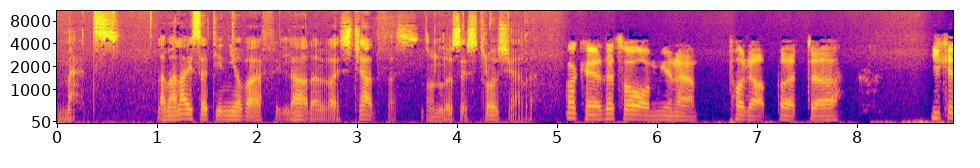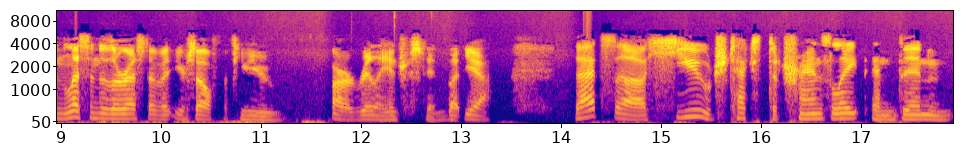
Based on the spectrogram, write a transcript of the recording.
mats. La malaisa tinova affilada vais chadvas, non los estrojada. Okay, that's all I'm gonna put up, but uh, you can listen to the rest of it yourself if you are really interested. But yeah, that's a huge text to translate and then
